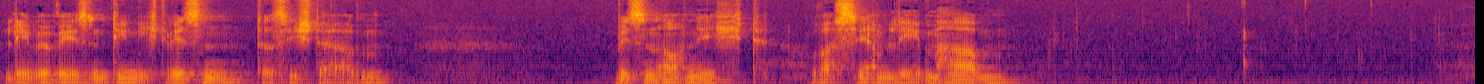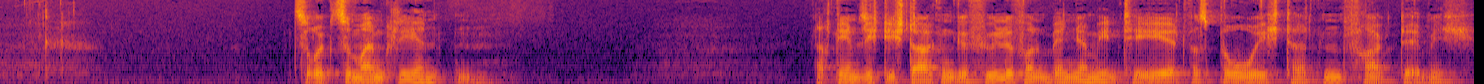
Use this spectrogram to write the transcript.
Lebewesen, die nicht wissen, dass sie sterben, wissen auch nicht, was sie am Leben haben. Zurück zu meinem Klienten. Nachdem sich die starken Gefühle von Benjamin T. etwas beruhigt hatten, fragte er mich,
